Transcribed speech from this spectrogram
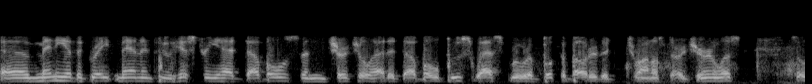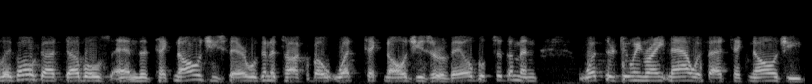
uh, many of the great men in through history had doubles, and Churchill had a double. Bruce West wrote a book about it, a Toronto Star journalist. So they've all got doubles, and the technology's there. We're going to talk about what technologies are available to them and what they're doing right now with that technology.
